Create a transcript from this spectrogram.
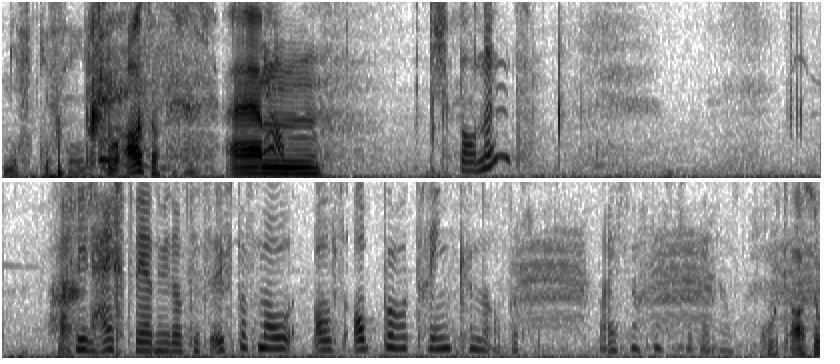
nicht gesehen. So, also, ähm, Spannend. Vielleicht werden wir das jetzt öfters mal als Apero trinken, aber weiß noch nicht so genau. gut, also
